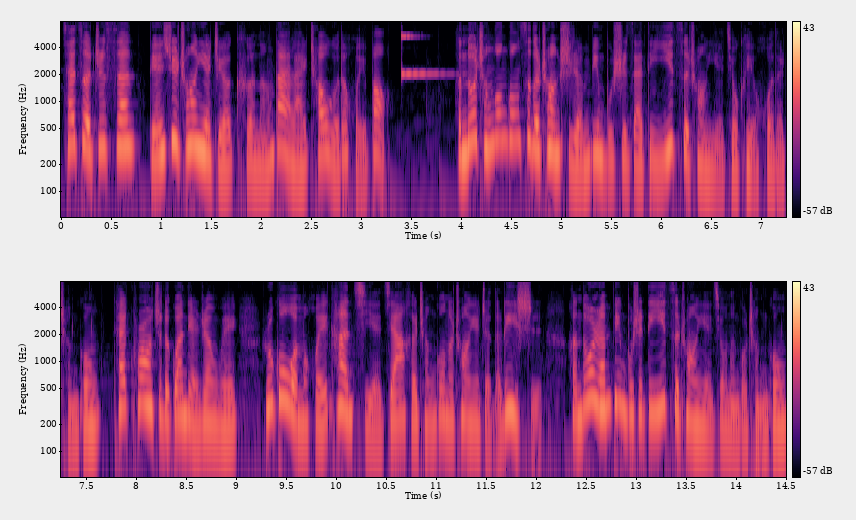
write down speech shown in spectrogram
猜测之三：连续创业者可能带来超额的回报。很多成功公司的创始人并不是在第一次创业就可以获得成功。TechCrunch 的观点认为，如果我们回看企业家和成功的创业者的历史，很多人并不是第一次创业就能够成功，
